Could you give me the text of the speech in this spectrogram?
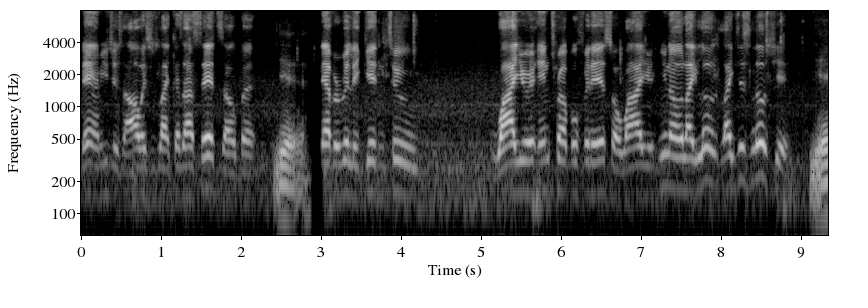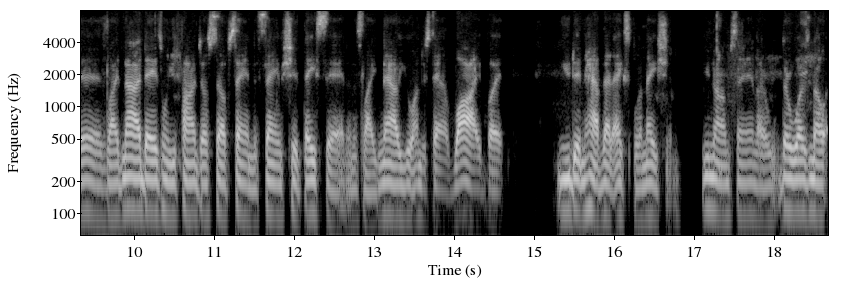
damn, you just always was like, cause I said so, but yeah, never really getting to why you're in trouble for this or why you're, you know, like little, like just little shit. Yeah, it's like nowadays when you find yourself saying the same shit they said, and it's like now you understand why, but you didn't have that explanation. You know what I'm saying? Like there was no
